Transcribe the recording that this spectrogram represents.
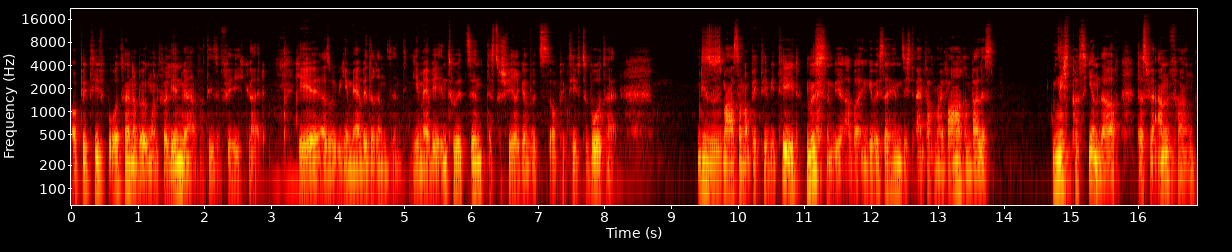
objektiv beurteilen, aber irgendwann verlieren wir einfach diese Fähigkeit. Je, also je mehr wir drin sind, je mehr wir Intuit sind, desto schwieriger wird es objektiv zu beurteilen. Dieses Maß an Objektivität müssen wir aber in gewisser Hinsicht einfach mal wahren, weil es nicht passieren darf, dass wir anfangen,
